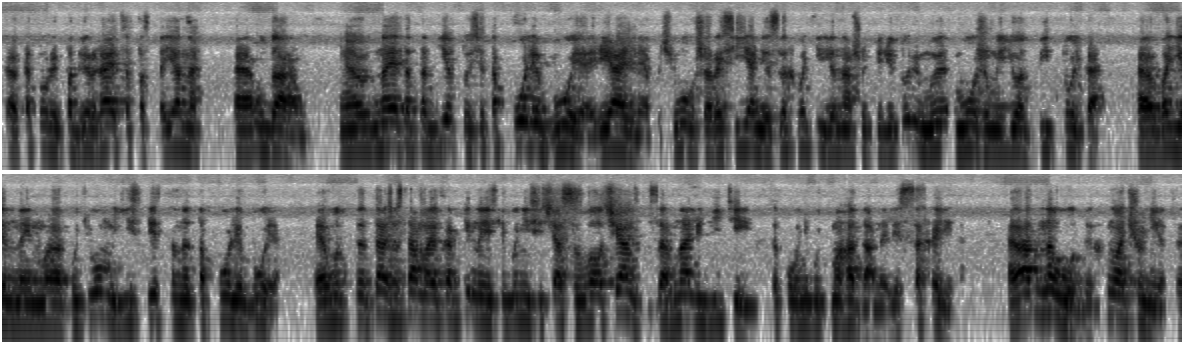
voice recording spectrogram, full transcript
который подвергается постоянно ударам. На этот объект, то есть это поле боя реальное. Почему? Потому что россияне захватили нашу территорию, мы можем ее отбить только военным путем. Естественно, это поле боя. Э, Вот э, та же самая картина, если бы они сейчас в Волчанск загнали детей какого-нибудь Магадана или Сахалина. Э, на отдых, ну а что нет, Э,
